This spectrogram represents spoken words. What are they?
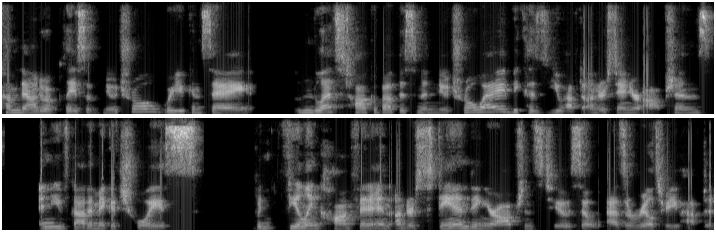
come down to a place of neutral where you can say, let's talk about this in a neutral way because you have to understand your options and you've got to make a choice been feeling confident and understanding your options too. So as a realtor, you have to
